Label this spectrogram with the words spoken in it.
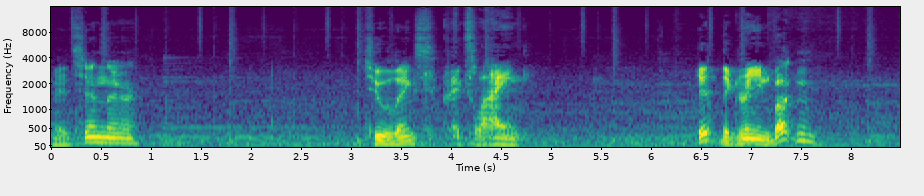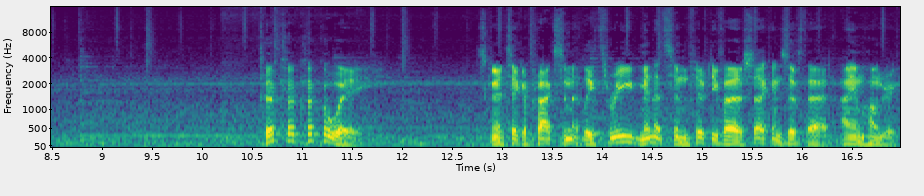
It's in there. Two links. Greg's lying. Hit the green button. Cook, cook, cook away. It's going to take approximately 3 minutes and 55 seconds, if that. I am hungry,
